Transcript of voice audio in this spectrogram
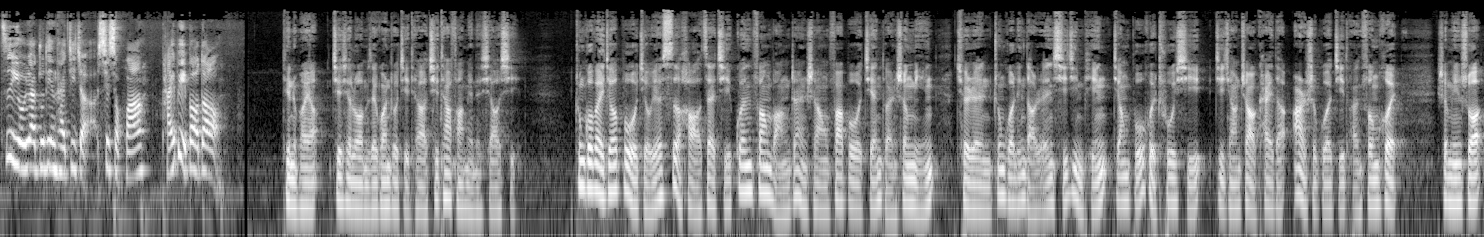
自由亚洲电台记者谢小华台北报道。听众朋友，接下来我们再关注几条其他方面的消息。中国外交部九月四号在其官方网站上发布简短声明，确认中国领导人习近平将不会出席即将召开的二十国集团峰会。声明说，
